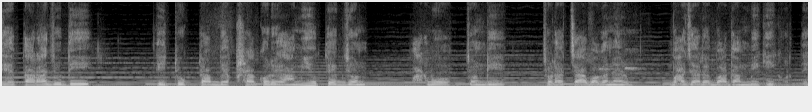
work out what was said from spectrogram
যে তারা যদি এই টুকটাক ব্যবসা করে, আমিও তো একজন পারব চণ্ডী চড়া চা বাগানের বাজারে বাদাম বিক্রি করতে।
